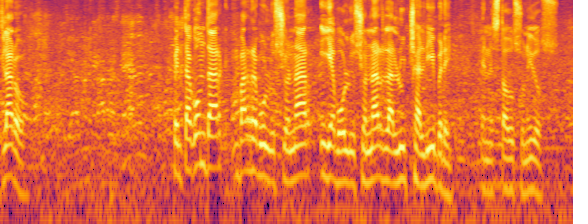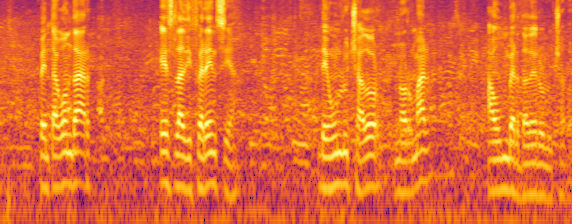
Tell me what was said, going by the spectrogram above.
Claro. Pentagon Dark va a revolucionar y evolucionar la lucha libre en Estados Unidos. Pentagon Dark es la diferencia de un luchador normal a un verdadero luchador.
